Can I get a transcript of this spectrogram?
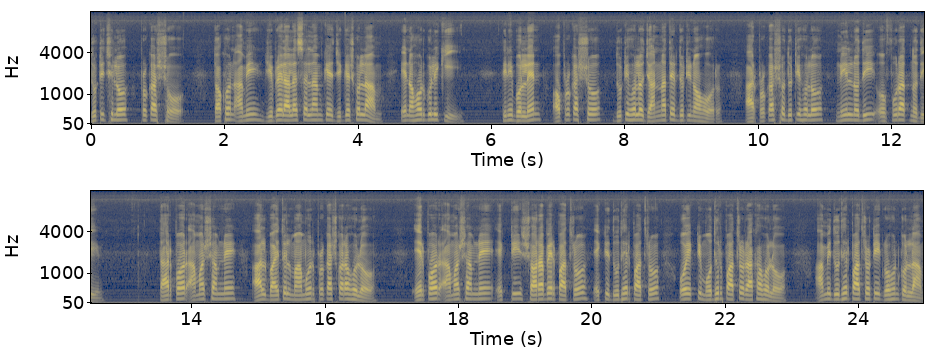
দুটি ছিল প্রকাশ্য। তখন আমি জিব্রাইল আলাহিসাল্লামকে জিজ্ঞেস করলাম, এ নহরগুলি কি? তিনি বললেন, অপ্রকাশ্য, দুটি হলো জান্নাতের দুটি নহর। আর প্রকাশ্য দুটি হলো নীল নদী ও ফুরাত নদী। তারপর আমার সামনে আল বাইতুল মামুর প্রকাশ করা হলো। এরপর আমার সামনে একটি শরাবের পাত্র, একটি দুধের পাত্র ও একটি মধুর পাত্র রাখা হলো। আমি দুধের পাত্রটি গ্রহণ করলাম।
